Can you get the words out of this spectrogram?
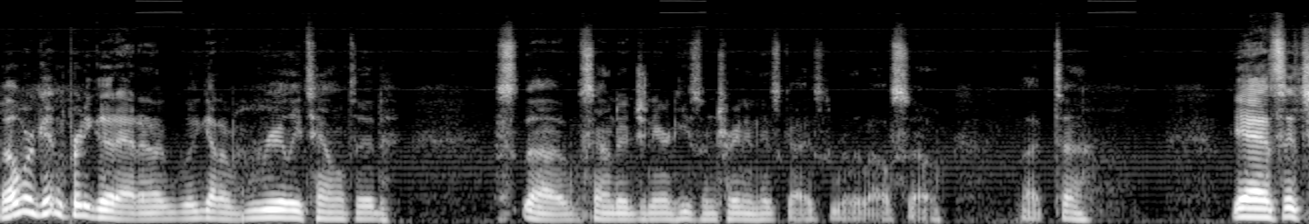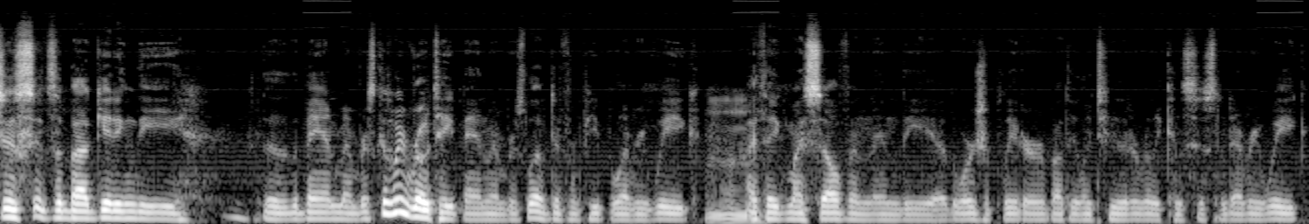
Well, we're getting pretty good at it. We got a really talented uh, sound engineer, and he's been training his guys really well. So, but uh, yeah, it's it's just it's about getting the the the band members because we rotate band members. We'll have different people every week. Mm. I think myself and, and the uh, the worship leader are about the only two that are really consistent every week,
